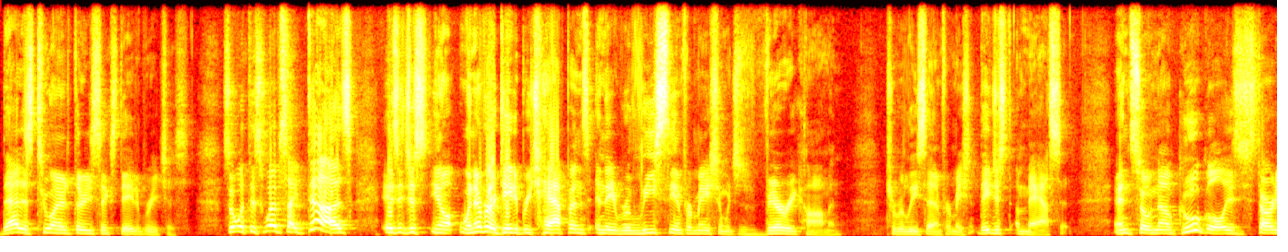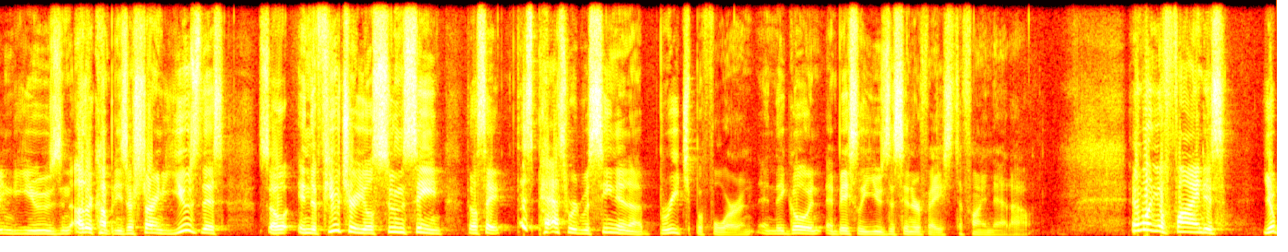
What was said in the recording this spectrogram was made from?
That is 236 data breaches. So what this website does is it just, you know, whenever a data breach happens and they release the information, which is very common, to release that information. They just amass it. And so now Google is starting to use, and other companies are starting to use this. So in the future, you'll soon see, they'll say, this password was seen in a breach before. And, and they go and, and basically use this interface to find that out. And what you'll find is, you'll,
